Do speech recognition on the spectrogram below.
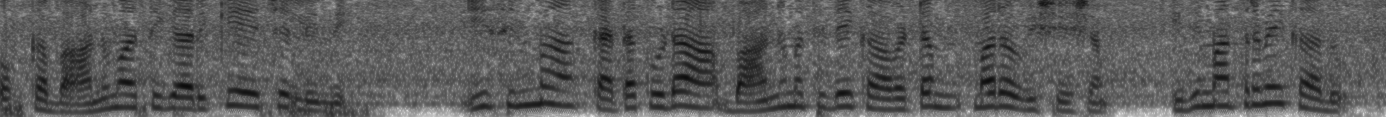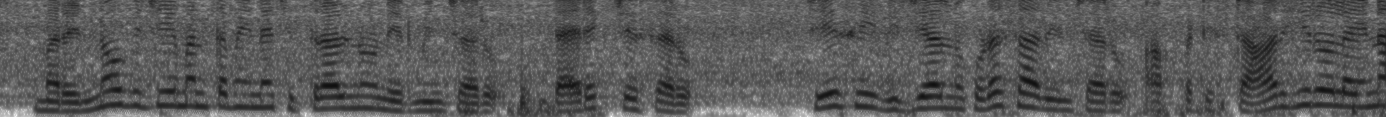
ఒక్క భానుమతి గారికే చెల్లింది. ఈ సినిమా కథ కూడా భానుమతిదే కావటం మరో విశేషం. ఇది మాత్రమే కాదు మరెన్నో విజయవంతమైన చిత్రాలను నిర్మించారు డైరెక్ట్ చేశారు చేసి విజయాలను కూడా సాధించారు. అప్పటి స్టార్ హీరోలైన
